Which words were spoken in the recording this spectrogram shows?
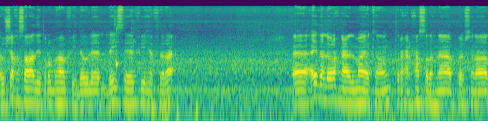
لو الشخص أراد يطلبها في دولة ليس فيها فرع آه أيضا لو رحنا على ال my account راح نحصل هنا personal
